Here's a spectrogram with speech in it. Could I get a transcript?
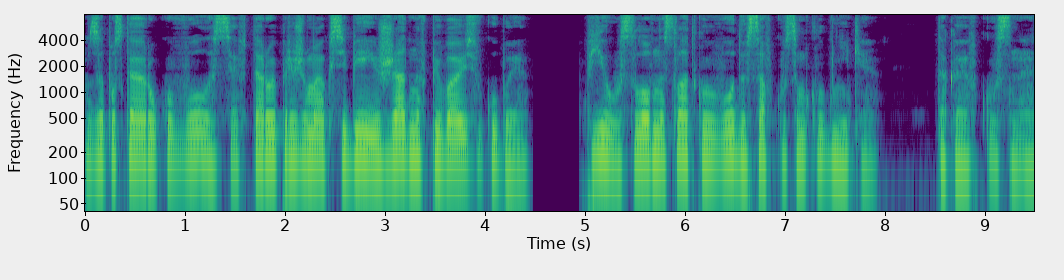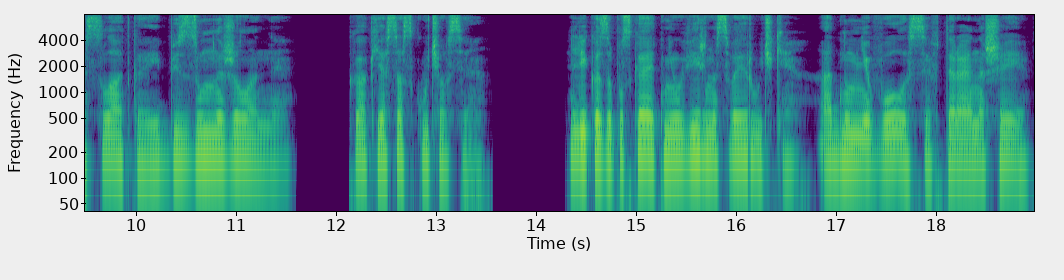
запускаю руку в волосы, второй прижимаю к себе и жадно впиваюсь в губы. Пью, словно сладкую воду со вкусом клубники. Такая вкусная, сладкая и безумно желанная. Как я соскучился. Лика запускает неуверенно свои ручки. Одну мне в волосы, вторая на шее.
